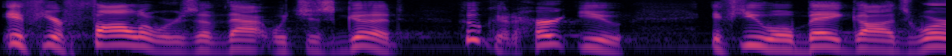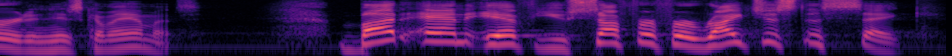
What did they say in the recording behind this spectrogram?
if you're followers of that which is good? Who could hurt you if you obey God's word and his commandments? But and if you suffer for righteousness' sake,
